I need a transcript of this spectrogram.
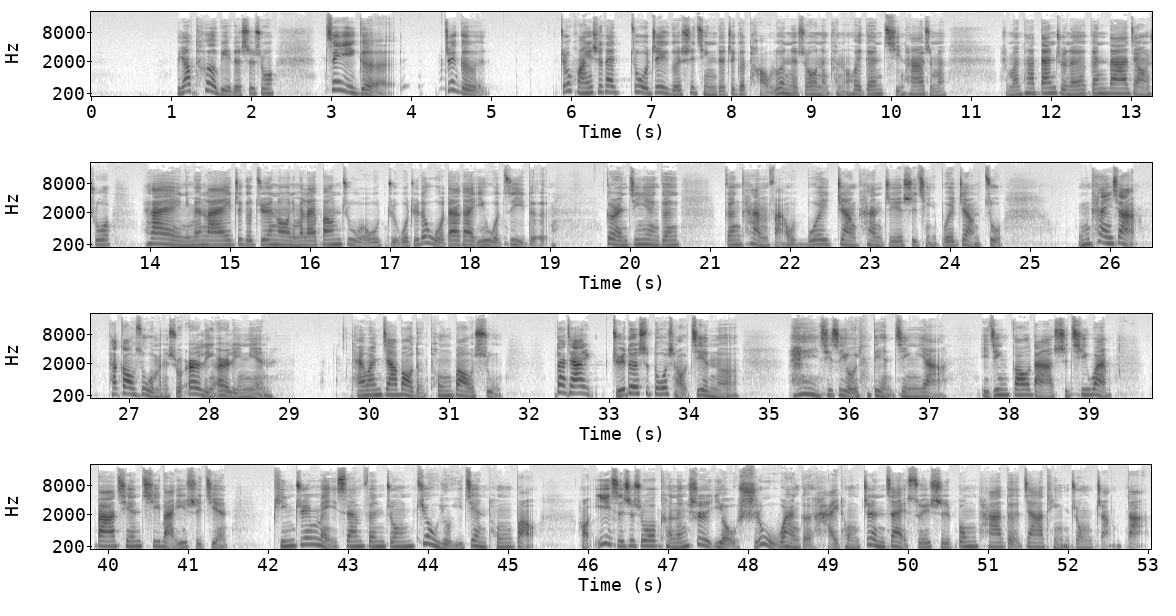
比较特别的是说，这个这个，就黄医师在做这个事情的这个讨论的时候呢，可能会跟其他什么什么，他单纯的跟大家讲说。嗨，你们来这个捐哦，你们来帮助我。我觉我觉得我大概以我自己的个人经验跟跟看法，我不会这样看这些事情，也不会这样做。我们看一下，他告诉我们说，二零二零年台湾家暴的通报数，大家觉得是多少件呢？嘿，其实有一点惊讶，已经高达十七万八千七百一十件。平均每三分钟就有一件通报，好，意思是说，可能是有十五万个孩童正在随时崩塌的家庭中长大。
